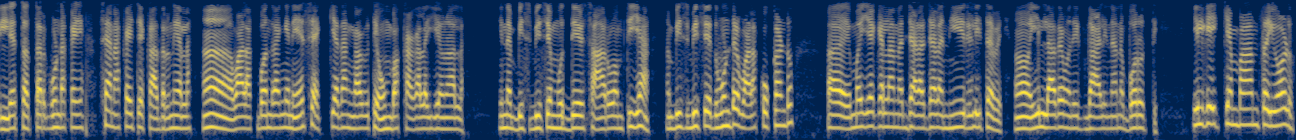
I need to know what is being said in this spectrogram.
ಇಲ್ಲೇ ತತ್ತಾರ ಗುಂಡಕೈ ಚೆನ್ನಾಗೈತೆ ಕಾದ್ರನೇ ಅಲ್ಲ ಹಾ, ಒಳಕ್ ಬಂದಂಗೆ ಸೆಕ್ಕೆದಂಗ ಆಗುತ್ತೆ ಉಂಬಕ್ಕಾಗಲ್ಲ ಏನಲ್ಲ ಇನ್ನ ಬಿಸಿ ಬಿಸಿ ಮುದ್ದೆ ಸಾರು ಅಂತೀಯ? ಬಿಸಿ ಬಿಸಿ ಉಂಡೆ ಒಳಕ್ ಕುಕ್ಕೊಂಡು ಮೈಯಾಗೆಲ್ಲ ಜಳ ಜಳ ನೀರು ಇಳಿತವೆ. ಇಲ್ಲಾದ್ರೆ ಒಂದಿಟ್ಟು ಗಾಳಿ ನಾನು ಬರುತ್ತೆ. ಇಲ್ಲಿಗೆ ಇಕ್ಕೆಂಬ ಅಂತ ಹೇಳು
